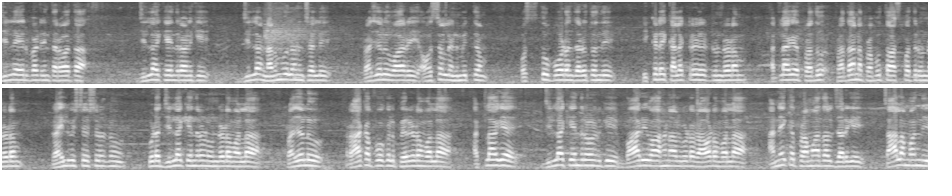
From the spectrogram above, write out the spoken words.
జిల్లా ఏర్పడిన తర్వాత జిల్లా కేంద్రానికి జిల్లా నలుమూల నుంచి ప్రజలు వారి అవసరాల నిమిత్తం వస్తూ పోవడం జరుగుతుంది. ఇక్కడే కలెక్టరేట్ ఉండడం అట్లాగే ప్రధు ప్రధాన ప్రభుత్వ ఆసుపత్రి ఉండడం రైల్వే స్టేషన్ కూడా జిల్లా కేంద్రంలో ఉండడం వల్ల ప్రజలు రాకపోకలు పెరగడం వల్ల అట్లాగే జిల్లా కేంద్రంలోకి భారీ వాహనాలు కూడా రావడం వల్ల అనేక ప్రమాదాలు జరిగి చాలామంది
